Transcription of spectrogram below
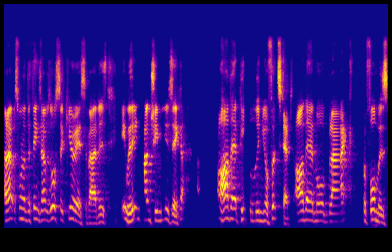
and that was one of the things I was also curious about is within country music, are there people in your footsteps? Are there more black performers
